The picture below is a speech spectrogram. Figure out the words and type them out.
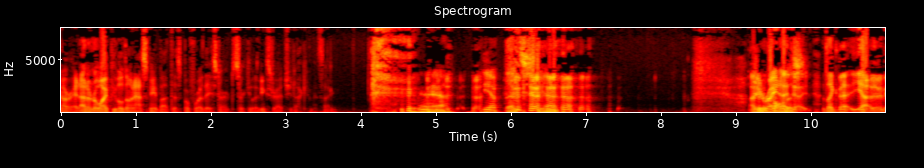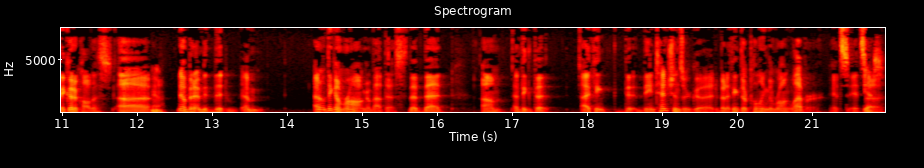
All right. I don't know why people don't ask me about this before they start circulating strategy documents. Yeah. Yep. That's yeah. I mean, right? I, I, like that. Yeah. I mean, they could have called us. Uh, yeah. No, but I mean, that, um, I don't think I'm wrong about this. That that um, I think that I think the, the, intentions are good, but I think they're pulling the wrong lever. It's it's yes. a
